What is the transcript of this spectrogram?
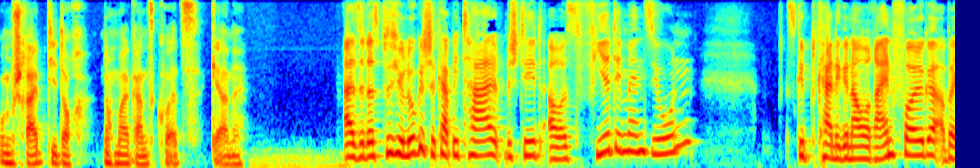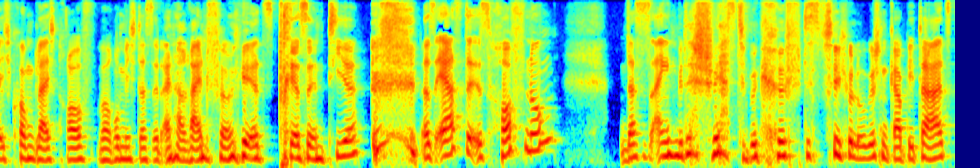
Umschreib die doch noch mal ganz kurz gerne. Also das psychologische Kapital besteht aus vier Dimensionen. Es gibt keine genaue Reihenfolge, aber ich komme gleich drauf, warum ich das in einer Reihenfolge jetzt präsentiere. Das erste ist Hoffnung. Das ist eigentlich mit der schwerste Begriff des psychologischen Kapitals,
